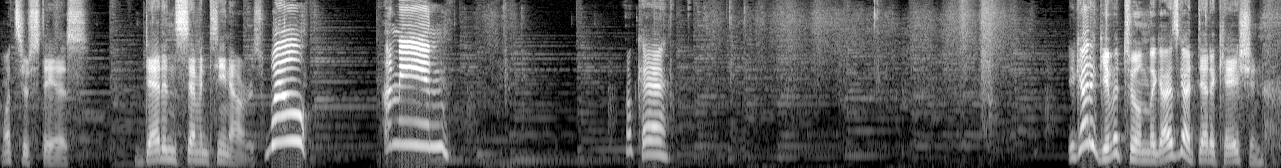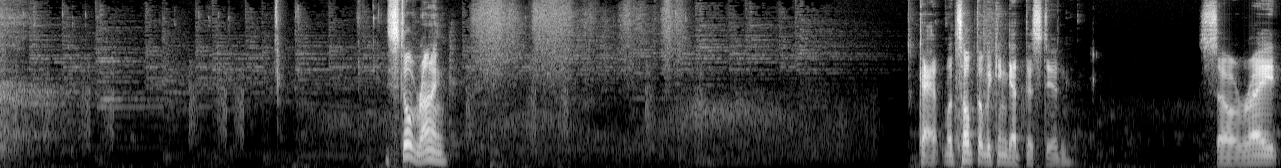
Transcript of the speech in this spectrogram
What's your status? Dead in 17 hours. Well, I mean... Okay. You gotta give it to him. The guy's got dedication. He's still running. Okay, let's hope that we can get this dude. So right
